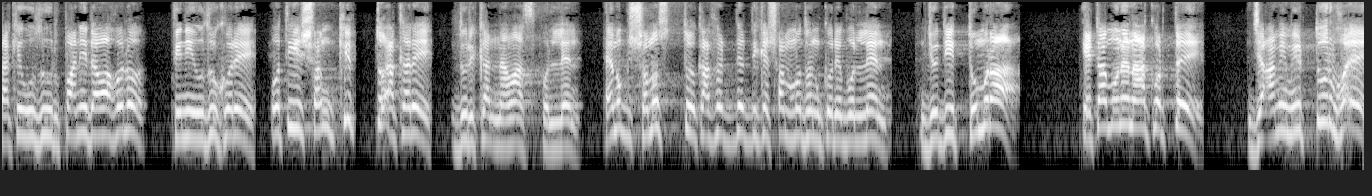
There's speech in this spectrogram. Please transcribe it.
তাকে উজুর পানি দেওয়া হলো। তিনি উজু করে অতি সংক্ষিপ্ত আকারে দুরিকার নামাজ পড়লেন এবং সমস্ত কাফেরদের দিকে সম্বোধন করে বললেন, যদি তোমরা এটা মনে না করতে যে আমি মৃত্যুর ভয়ে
